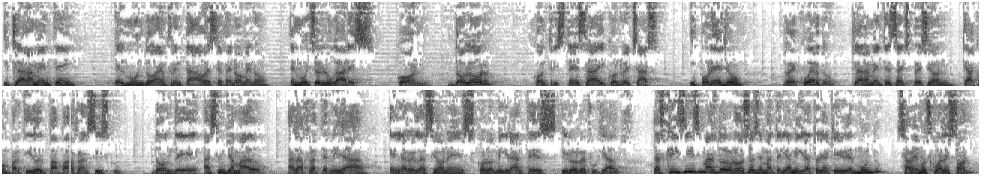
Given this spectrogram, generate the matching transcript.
Y claramente el mundo ha enfrentado este fenómeno en muchos lugares con dolor, con tristeza y con rechazo. Y por ello recuerdo claramente esa expresión que ha compartido el Papa Francisco, donde hace un llamado a la fraternidad en las relaciones con los migrantes y los refugiados. Las crisis más dolorosas en materia migratoria que vive el mundo, sabemos cuáles son.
